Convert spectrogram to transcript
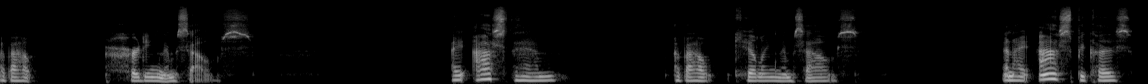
about hurting themselves. I asked them about killing themselves. And I asked because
